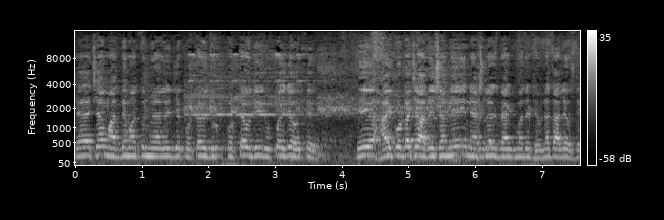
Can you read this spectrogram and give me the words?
त्याच्या माध्यमातून मिळाले जे कोट्यावधी कोट्यावधी रुपये जे होते ते हायकोर्टाच्या आदेशाने नॅशनलाइज बँकमध्ये ठेवण्यात आले होते.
